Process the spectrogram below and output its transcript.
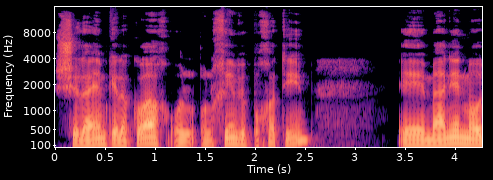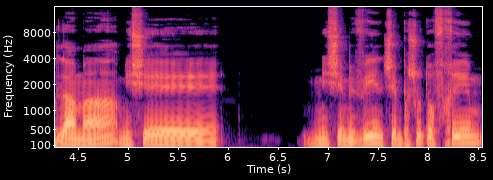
שלהם כלקוח הולכים ופוחתים. אה, מעניין מאוד למה, מי, ש... מי שמבין שהם פשוט הופכים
